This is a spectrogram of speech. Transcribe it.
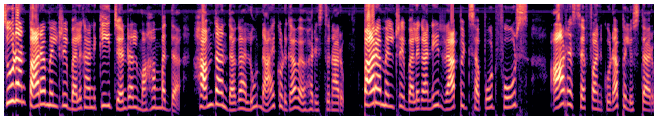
సూడాన్ పారామిలిటరీ బలగానికి జనరల్ మహమ్మద్ హమ్దాన్ దగాలు నాయకుడిగా వ్యవహరిస్తున్నారు. పారామిలిటరీ బలగాన్ని ర్యాపిడ్ సపోర్ట్ ఫోర్స్ ఆర్ఎస్ఎఫ్ అని కూడా పిలుస్తారు.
